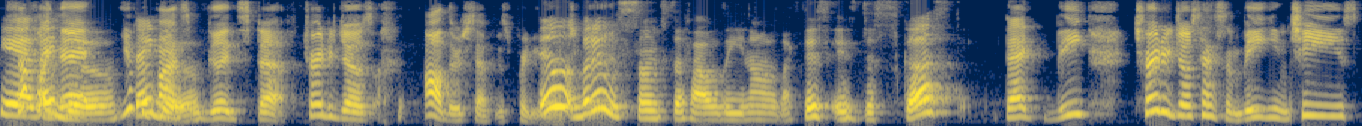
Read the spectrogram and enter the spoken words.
yeah, stuff like they that. do. You they can find do. some good stuff. Trader Joe's, all their stuff is pretty It much was, but it was some stuff I was eating. I was like, this is disgusting. That the Trader Joe's has some vegan cheese.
